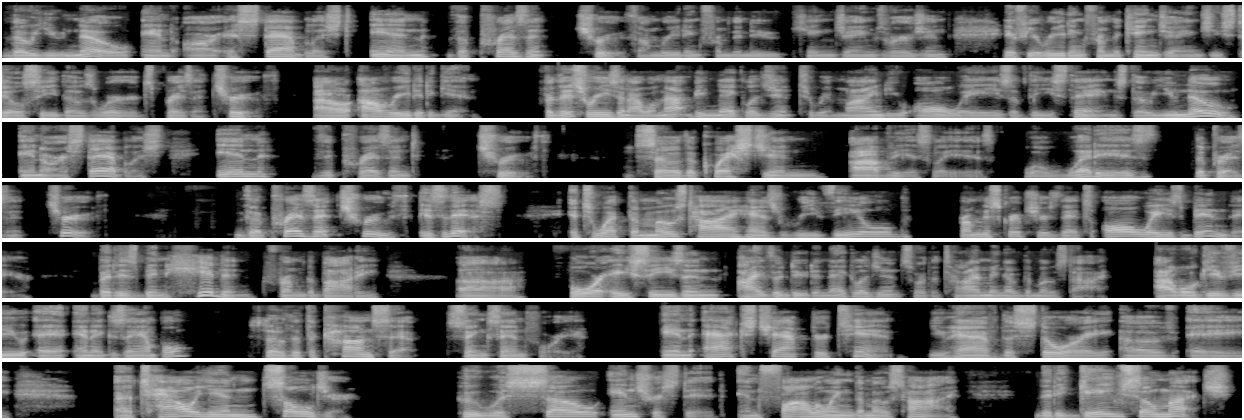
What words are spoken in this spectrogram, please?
though you know and are established in the present truth. I'm reading from the New King James Version. If you're reading from the King James, you still see those words, present truth. I'll, I'll read it again. For this reason, I will not be negligent to remind you always of these things, though you know and are established in the present truth. So the question obviously is well, what is the present truth? The present truth is this it's what the Most High has revealed from the scriptures that's always been there, but has been hidden from the body uh, for a season, either due to negligence or the timing of the Most High. I will give you a, an example so that the concept sinks in for you. In Acts chapter 10, you have the story of a Italian soldier who was so interested in following the Most High that he gave so much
